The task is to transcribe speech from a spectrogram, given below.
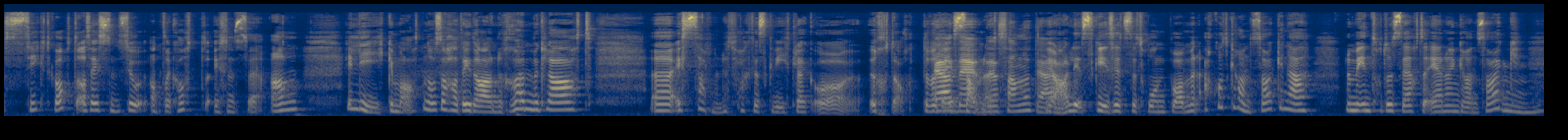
sykt godt. Altså, Jeg syns jo entrecôte, jeg syns and, jeg liker maten. Og så hadde jeg da en rømmeklart. Eh, jeg savnet faktisk hvitløk og urter. Det var ja, det jeg savnet. Det, det savnet jeg, ja. ja Skvise litt sitron på. Men akkurat grønnsakene, når vi introduserte en og en grønnsak mm.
